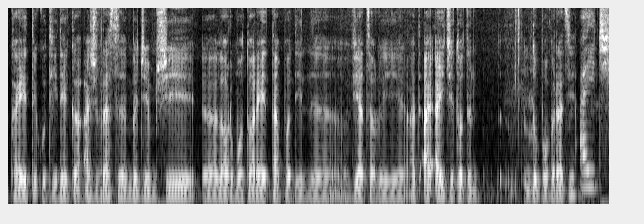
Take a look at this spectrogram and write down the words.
caiete cu tine, că aș vrea să mergem și uh, la următoarea etapă din uh, viața lui. Aici e tot în, după operație? Aici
